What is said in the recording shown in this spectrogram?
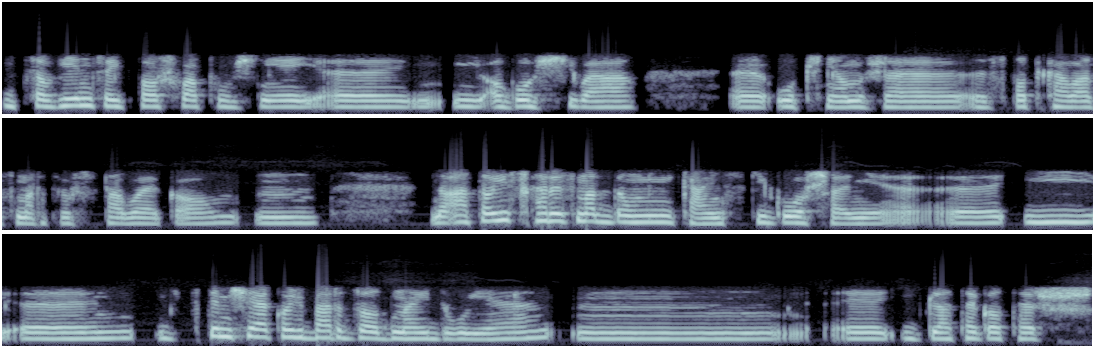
I co więcej, poszła później e, i ogłosiła e, uczniom, że spotkała zmartwychwstałego. Mm. No a to jest charyzmat dominikański, głoszenie i, i w tym się jakoś bardzo odnajduję mm. i dlatego też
